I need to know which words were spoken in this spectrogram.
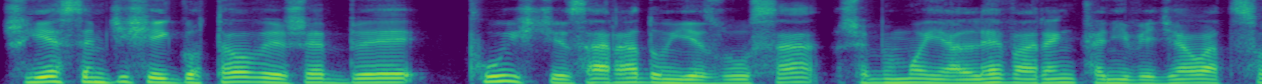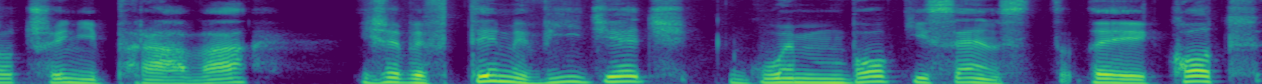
Czy jestem dzisiaj gotowy, żeby pójść za radą Jezusa, żeby moja lewa ręka nie wiedziała, co czyni prawa, i żeby w tym widzieć głęboki sens, y, kod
